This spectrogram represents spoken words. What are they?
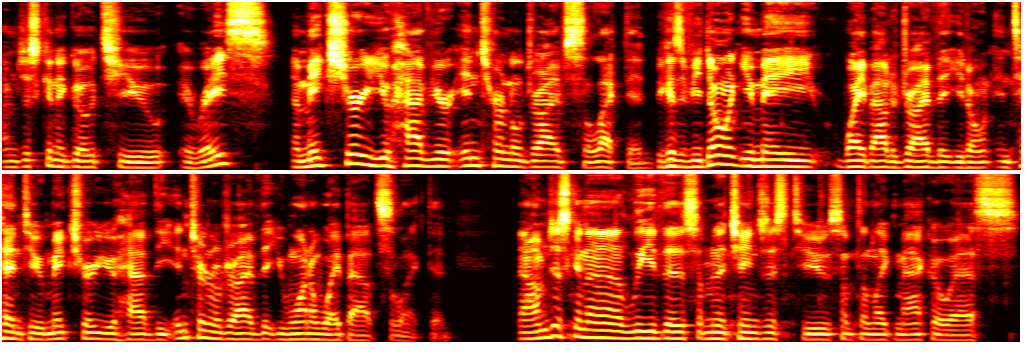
I'm just going to go to erase. Now make sure you have your internal drive selected because if you don't, you may wipe out a drive that you don't intend to. Make sure you have the internal drive that you want to wipe out selected. Now I'm just going to leave this. I'm going to change this to something like Mac OS.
